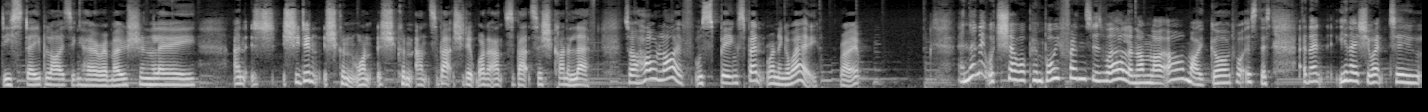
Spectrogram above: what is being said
destabilizing her emotionally. And she, she, didn't she couldn't want she couldn't answer back. She didn't want to answer back so she kind of left. So her whole life was being spent running away right And then it would show up in boyfriends as well. And I'm like, oh my God, what is this? And then, you know, she went to,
